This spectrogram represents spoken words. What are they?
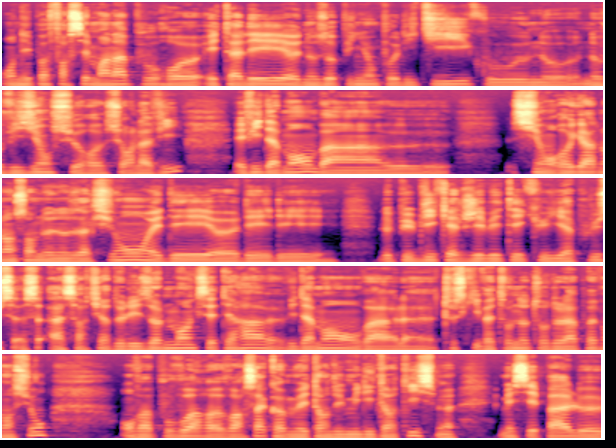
on n'est pas forcément là pour étaler nos opinions politiques ou nos, visions sur, sur la vie. Évidemment, ben, si on regarde l'ensemble de nos actions, aider euh, les, les- le public LGBTQIA+, à, à sortir de l'isolement, etc., évidemment, on va, tout ce qui va tourner autour de la prévention, on va pouvoir euh, voir ça comme étant du militantisme, mais c'est pas le,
